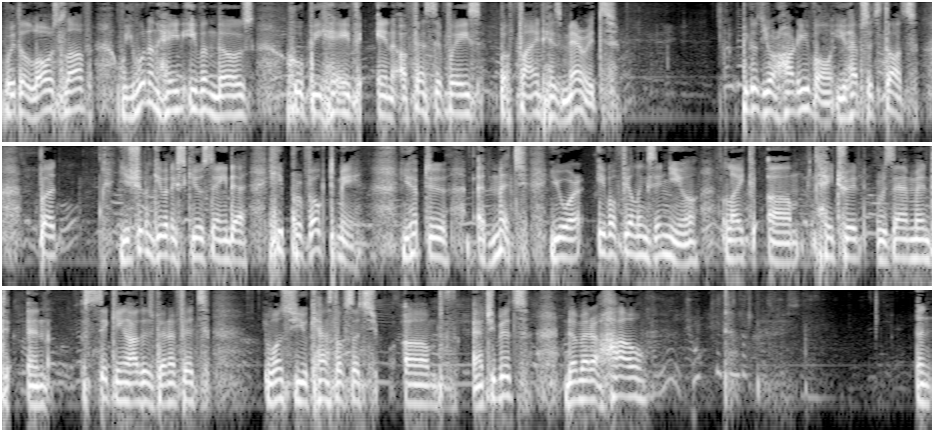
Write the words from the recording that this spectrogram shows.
with the Lord's love, we wouldn't hate even those who behave in offensive ways but find his merits. Because you're heart evil, you have such thoughts. But you shouldn't give an excuse saying that he provoked me. You have to admit your evil feelings in you, like um, hatred, resentment, and seeking others' benefits, once you cast off such um, attributes, no matter how and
